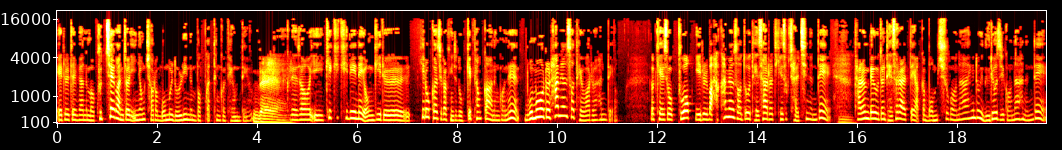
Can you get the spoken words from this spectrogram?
예를 들면 뭐 구체 관절 인형처럼 몸을 놀리는 법 같은 걸 배운대요. 네. 그래서 이 키키키린의 연기를 히로카즈가 굉장히 높게 평가하는 거는 모모를 하면서 대화를 한대요. 그러니까 계속 부엌 일을 막 하면서도 대사를 계속 잘 치는데 음. 다른 배우들은 대사를 할 때 약간 멈추거나 행동이 느려지거나 하는데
